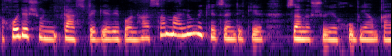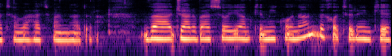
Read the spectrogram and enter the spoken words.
خودشون دست به گریبان هستن معلومه که زندگی زن و شوی خوبی هم قطعا و حتما ندارن. و جربسایی هم که می‌کنن به خاطر اینکه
